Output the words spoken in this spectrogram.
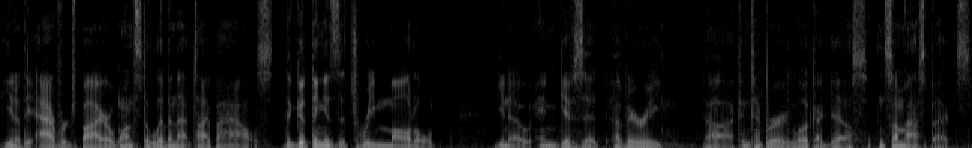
you know the average buyer wants to live in that type of house. The good thing is it's remodeled, you know, and gives it a very uh, contemporary look, I guess, in some aspects.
